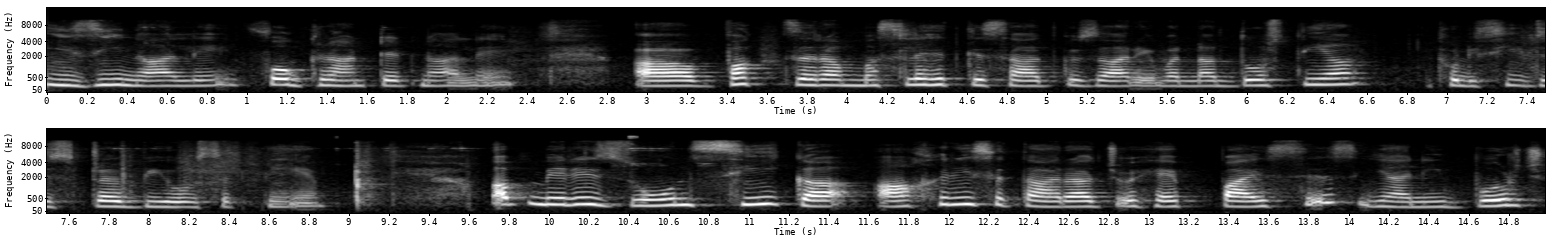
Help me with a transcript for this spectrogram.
इजी ना लें फॉर ग्रांटेड ना लें। आ, वक्त ज़रा मसलहत के साथ गुजारें वरना दोस्तियाँ थोड़ी सी डिस्टर्ब भी हो सकती हैं। अब मेरे जोन सी का आखिरी सितारा जो है पाइसिस यानी बुर्ज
